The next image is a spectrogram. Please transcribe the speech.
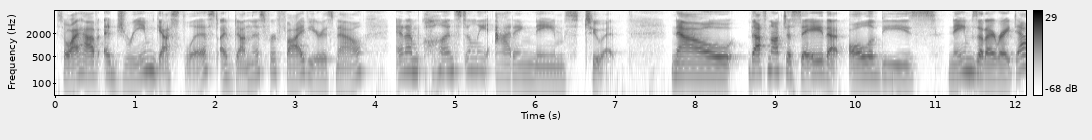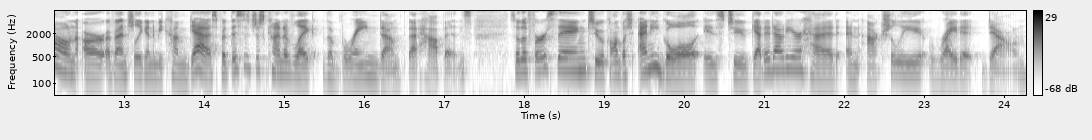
So I have a dream guest list. I've done this for five years now, and I'm constantly adding names to it. Now, that's not to say that all of these names that I write down are eventually going to become guests, but this is just kind of like the brain dump that happens. So, the first thing to accomplish any goal is to get it out of your head and actually write it down.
